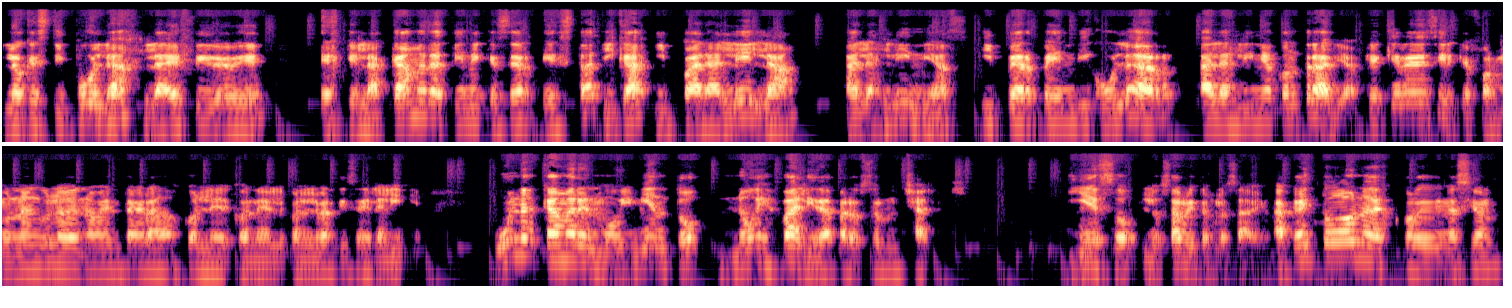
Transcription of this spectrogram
Lo que estipula la FIBB es que la cámara tiene que ser estática y paralela a las líneas y perpendicular a las líneas contrarias. ¿Qué quiere decir? Que forma un ángulo de 90 grados con el, con el, con el vértice de la línea. Una cámara en movimiento no es válida para hacer un challenge. Y eso los árbitros lo saben. Acá hay toda una descoordinación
